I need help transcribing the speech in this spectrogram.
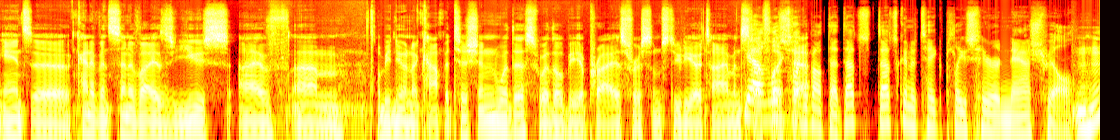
And to kind of incentivize use, I've um, I'll be doing a competition with this, where there'll be a prize for some studio time and Yeah, stuff let's like talk that. about that. That's that's going to take place here in Nashville. Mm-hmm.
